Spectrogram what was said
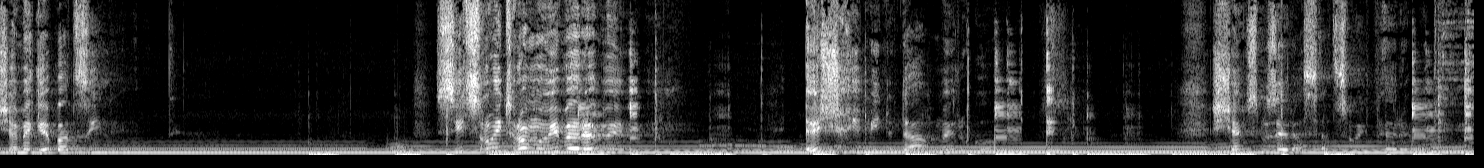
შემეგება ძილით სიცრუით რომ ვიბერები ეშხი მინდა მერგო. შენს მზერასაც ვიფერებდი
